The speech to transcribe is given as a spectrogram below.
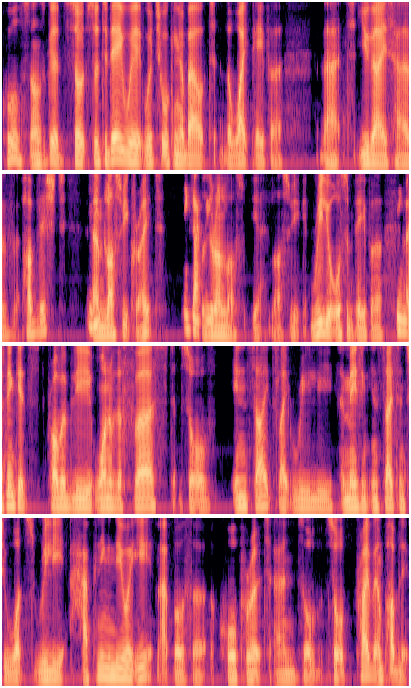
Cool. Sounds good. So so today we're we're talking about the white paper that you guys have published um last week, right? Exactly. Was around last yeah, last week. Really awesome paper. Thank I you. think it's probably one of the first sort of insights, like really amazing insights into what's really happening in the UAE at both a, a corporate and sort of sort of private and public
